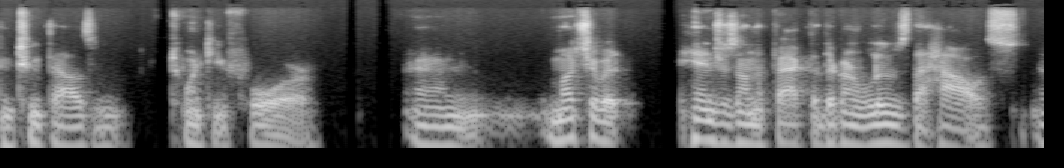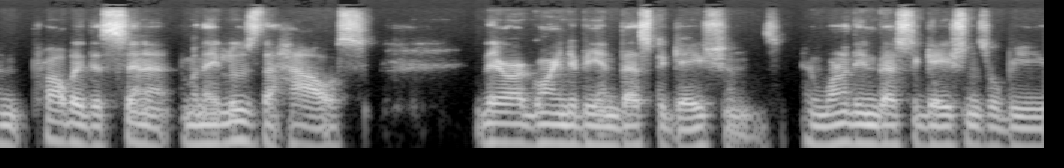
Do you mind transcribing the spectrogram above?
in 2024. And much of it hinges on the fact that they're going to lose the House and probably the Senate. When they lose the House, there are going to be investigations. And one of the investigations will be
